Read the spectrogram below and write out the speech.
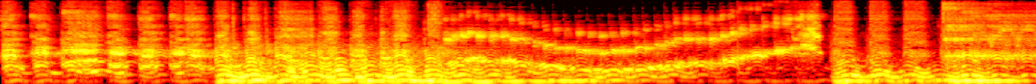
Thank you.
